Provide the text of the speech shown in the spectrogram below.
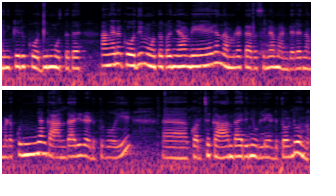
എനിക്കൊരു കൊതി മൂത്തത്. അങ്ങനെ കൊതി മൂത്തപ്പോൾ ഞാൻ വേഗം നമ്മുടെ ടെറസിന്റെ മണ്ടയിൽ നമ്മുടെ കുഞ്ഞൻ കാന്താരിയുടെ അടുത്ത് പോയി കുറച്ച് കാന്താരിഞ്ഞ് ഉള്ളി എടുത്തുകൊണ്ട് വന്നു.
